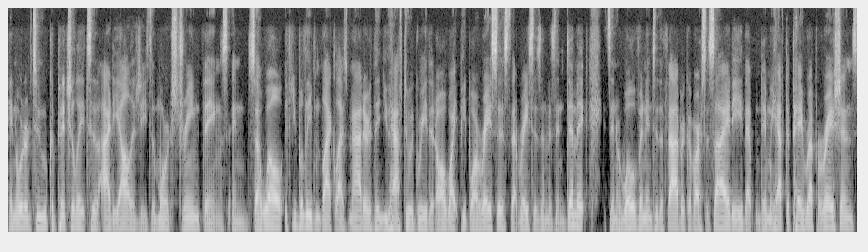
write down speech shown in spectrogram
in order to capitulate to the ideology, to more extreme things. And so, well, if you believe in Black Lives Matter, then you have to agree that all white people are racist, that racism is endemic, it's interwoven into the fabric of our society, that then we have to pay reparations,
